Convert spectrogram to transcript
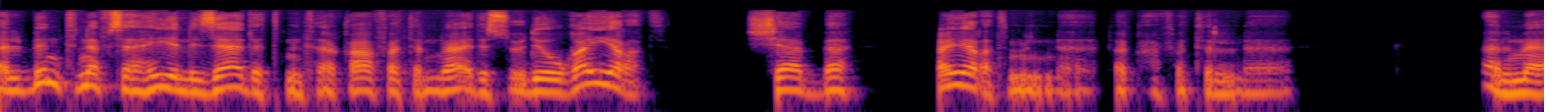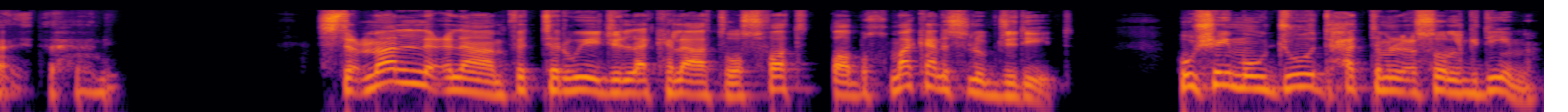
البنت نفسها هي اللي زادت من ثقافة المائدة السعودية وغيرت. الشابة غيرت من ثقافة ال- المائدة يعني. استعمال الإعلام في الترويج للأكلات ووصفات الطبخ ما كان أسلوب جديد. هو شيء موجود حتى من العصور القديمة.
